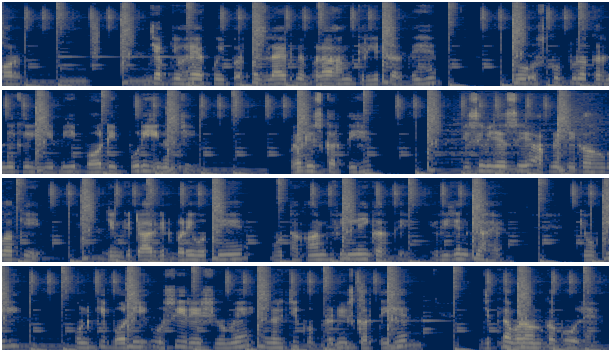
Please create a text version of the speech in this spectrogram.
और जब जो है कोई पर्पज़ लाइफ में बड़ा हम क्रिएट करते हैं तो उसको पूरा करने के लिए भी बॉडी पूरी एनर्जी प्रोड्यूस करती है। इसी वजह से आपने देखा होगा कि जिनके टारगेट बड़े होते हैं, वो थकान फील नहीं करते। रीज़न क्या है? क्योंकि उनकी बॉडी उसी रेशियो में एनर्जी को प्रोड्यूस करती है, जितना बड़ा उनका गोल है।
